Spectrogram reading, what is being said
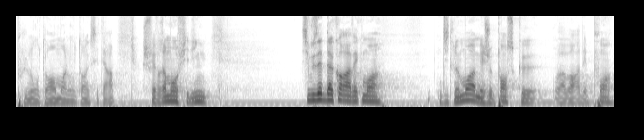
plus longtemps, moins longtemps, etc. Je fais vraiment au feeling. Si vous êtes d'accord avec moi, dites-le moi. Mais je pense que on va avoir des points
